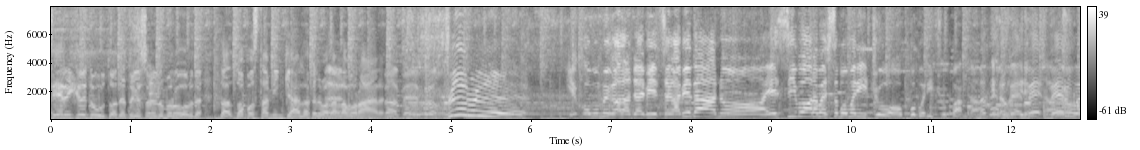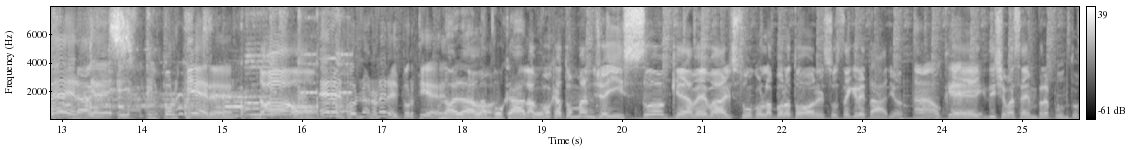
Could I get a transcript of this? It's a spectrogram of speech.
Si è ricreduto, ha detto che sono il numero uno. Do- dopo sta minchiata se ne vado a Eh, lavorare. Va bene, pronto? E come mi cala da pizza capitano? E si vuole questo pomeriggio? Buon pomeriggio, banda. Ma vero, che- ve- vero era che il, il portiere. No! Era il por- no, non era il portiere. No, L'avvocato Mangiaisso che aveva il suo collaboratore, il suo segretario. Ah, ok. Che diceva sempre appunto.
